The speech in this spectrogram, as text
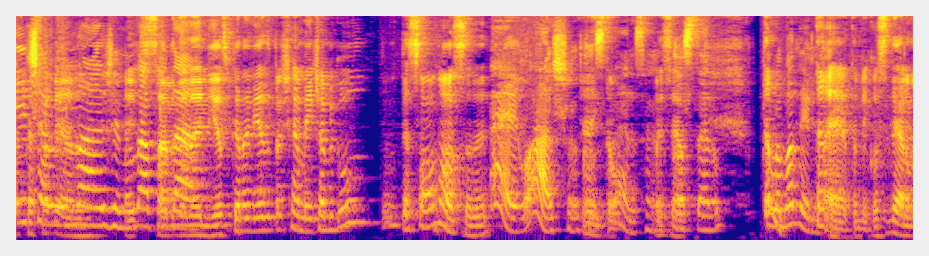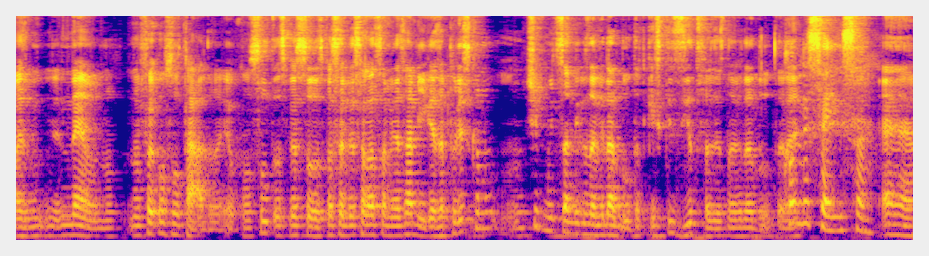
print, é uma imagem, não dá pra sabe dar. da Ananias, porque a Ananias é praticamente amigo pessoal nosso, né? É, eu acho, eu É, então, considero. pois é. considero problema dele. Então, é, também considero, mas não, não, não foi consultado. Eu consulto as pessoas pra saber se elas são minhas amigas. É por isso que eu não, não tive muitos amigos na vida adulta, porque é esquisito fazer isso na vida adulta, Com né? licença. É,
